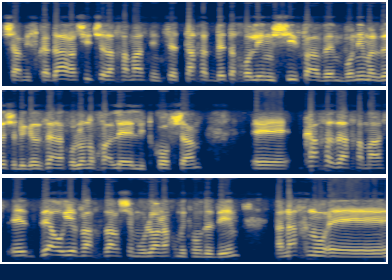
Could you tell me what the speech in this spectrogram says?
שהמפקדה הראשית של החמאס נמצאת תחת בית החולים שיפא והם בונים על זה שבגלל זה אנחנו לא נוכל אה, לתקוף שם. אה, ככה זה החמאס, אה, זה האויב האכזר שמולו אנחנו מתמודדים. אנחנו אה,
